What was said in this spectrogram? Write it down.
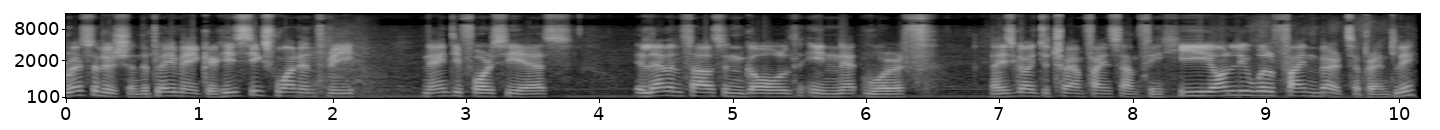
resolution. The playmaker. He's 6 1 and 3, 94 CS, 11,000 gold in net worth. And he's going to try and find something. He only will find birds apparently.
